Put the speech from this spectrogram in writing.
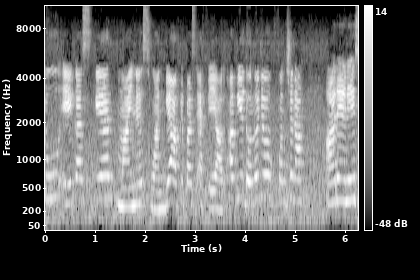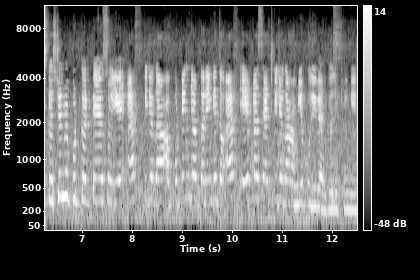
टू ए का स्केयर माइनस वन ये आपके पास एफ़ ए आ अब ये दोनों जो फ़ंक्शन आप आ रहे हैं इस क्वेश्चन में पुट करते हैं सो ये एफ़ की जगह अब पुटिंग जब करेंगे तो एफ़ ए प्लस एच की जगह हम ये पूरी वैल्यू लिखेंगे।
